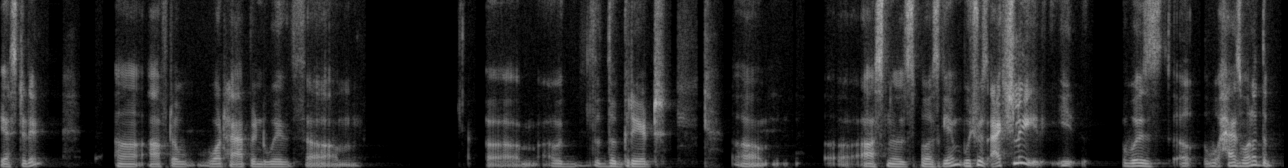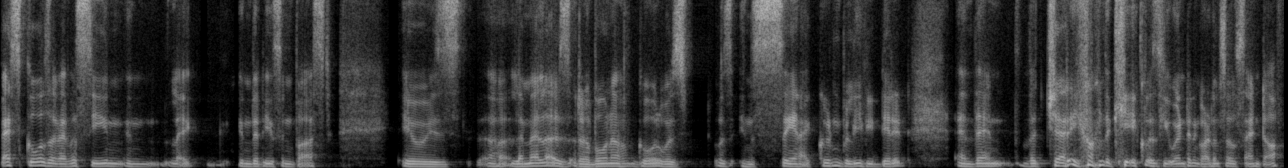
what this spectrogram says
yesterday. Uh, after what happened with um, um, the, the great um, uh, Arsenal Spurs game, which was actually was uh, has one of the best goals I've ever seen in like in the recent past. It was uh, Lamela's Rabona goal was was insane. I couldn't believe he did it. And then the cherry on the cake was he went and got himself sent off.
